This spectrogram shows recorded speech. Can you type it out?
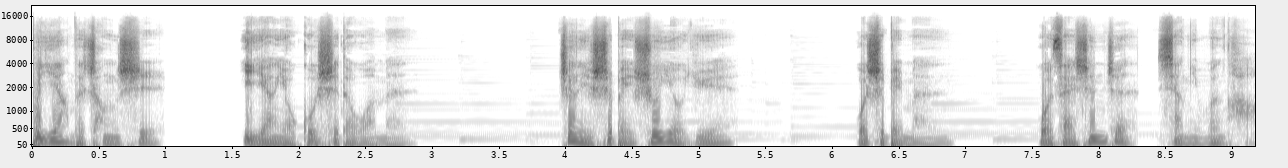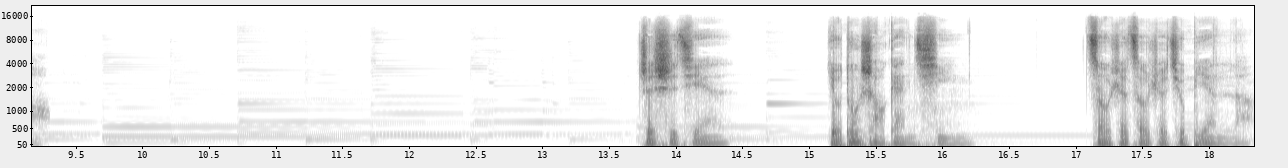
不一样的城市，一样有故事的我们。这里是北书有约，我是北门，我在深圳向你问好。这世间有多少感情，走着走着就变了。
